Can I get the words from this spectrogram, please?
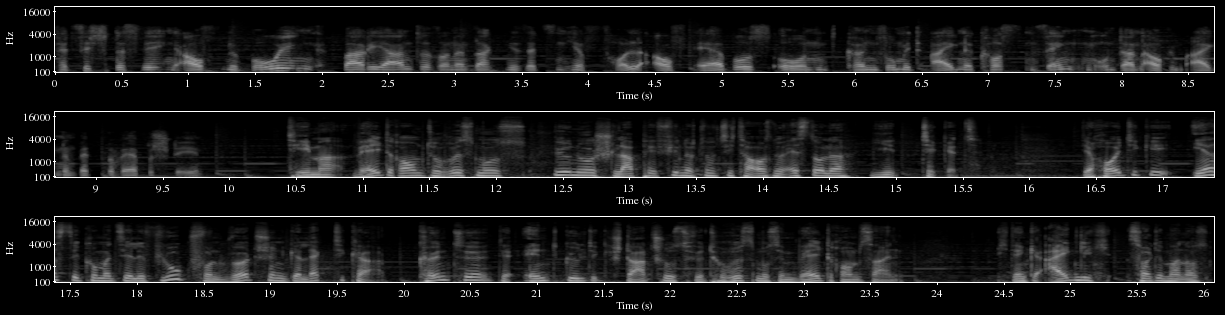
verzichtet deswegen auf eine Boeing-Variante, sondern sagt, wir setzen hier voll auf Airbus und können somit eigene Kosten senken und dann auch im eigenen Wettbewerb bestehen. Thema Weltraumtourismus für nur schlappe 450.000 US-Dollar je Ticket. Der heutige erste kommerzielle Flug von Virgin Galactica könnte der endgültige Startschuss für Tourismus im Weltraum sein. Ich denke, eigentlich sollte man aus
